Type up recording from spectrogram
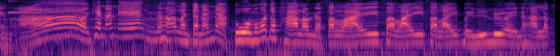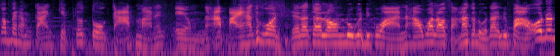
งอ่าแค่นั้นเองนะฮะหลังจากนั้นเนี่ยตัวมันก็จะพาเราเนี่ยสไลด์สไลด์สไลด์ไปเรื่อยๆนะฮะแล้วก็ไปทำการเก็บเจ้าตัวการ์ดมานั่นเองนะฮะไปฮะทุกคนเดี๋ยวเราจะลองดูกันดีกว่านะฮะว่าเราสามารถกระโดดได้หรือเปล่าโอ้ดี๋ยว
